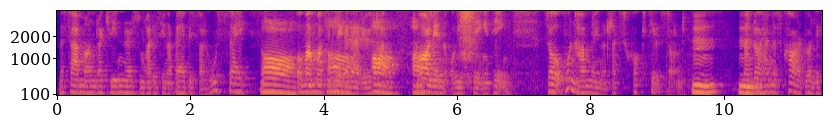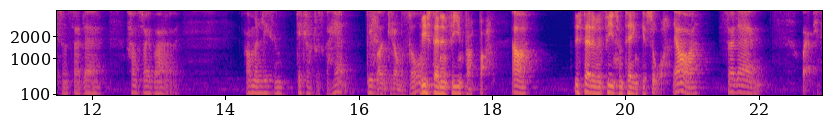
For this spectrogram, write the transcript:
med fem andra kvinnor som hade sina bebisar hos sig. Ja. Och mamma fick ja, ligga där utan ja. Malin och visste ingenting. Så hon hamnade i något slags chocktillstånd. Mm, Men då hennes karl då liksom så det, han sa ju bara, ja men liksom, det är klart du ska hem. Det är bara en kromosom. Visst är det en fin pappa? Ja, Visst är det en fin som tänker så? ja, så det, och jag menar,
